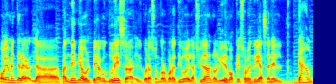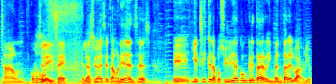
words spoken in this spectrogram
Obviamente la, la pandemia golpea con dureza el corazón corporativo de la ciudad. No olvidemos que eso vendría a ser el downtown, como se le dice en las ciudades estadounidenses. Eh, y existe la posibilidad concreta de reinventar el barrio.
